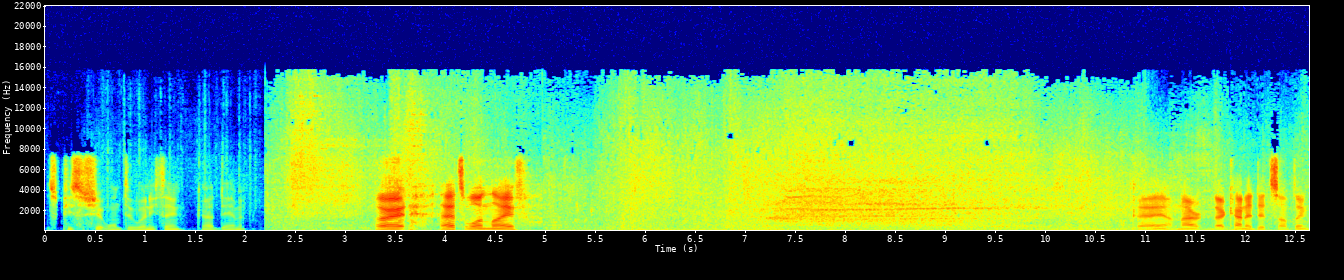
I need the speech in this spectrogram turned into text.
this piece of shit won't do anything. God damn it. Alright, that's one life. Okay, I'm not... that kinda did something.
